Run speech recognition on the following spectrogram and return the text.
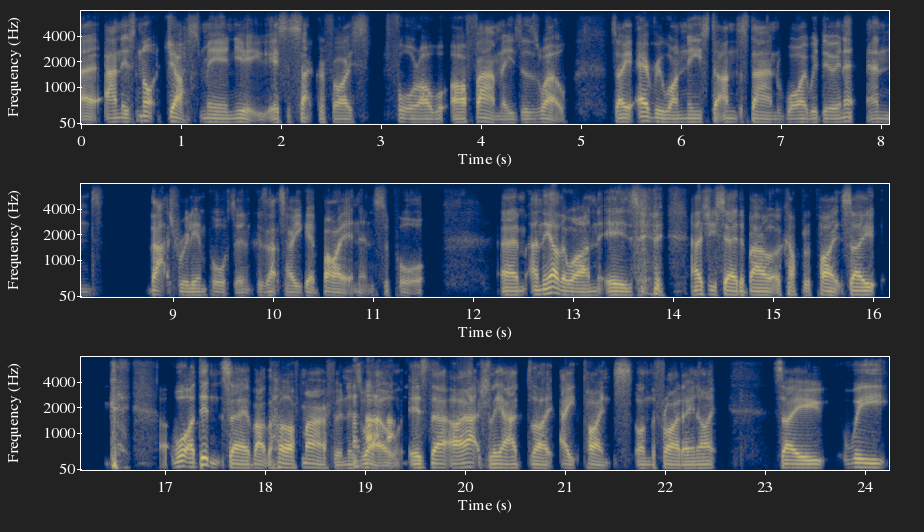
uh, and it's not just me and you, it's a sacrifice for our, our families as well. So everyone needs to understand why we're doing it. And that's really important because that's how you get buy in and support. Um, and the other one is, as you said, about a couple of pints. So what I didn't say about the half marathon as well is that I actually had like eight pints on the Friday night. So we,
